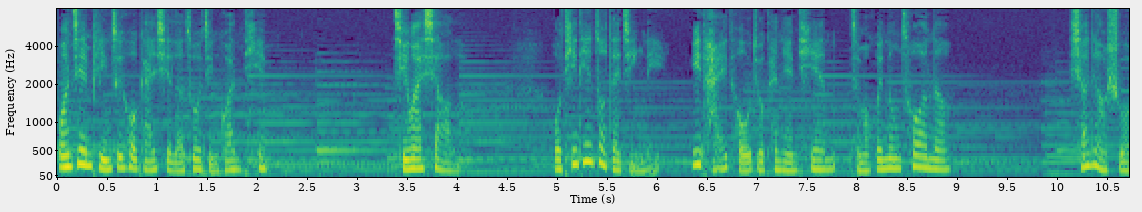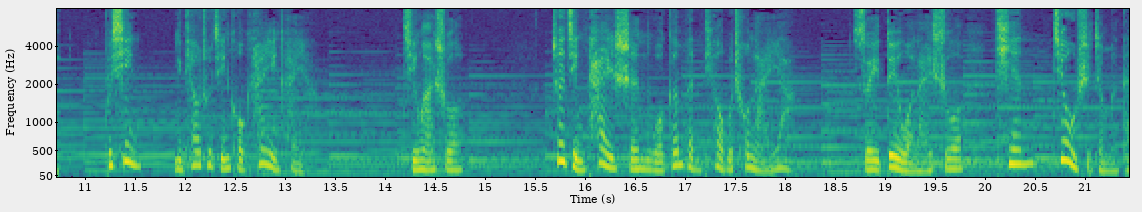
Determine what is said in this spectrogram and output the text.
王建平最后改写了“坐井观天”。青蛙笑了：“我天天坐在井里，一抬头就看见天，怎么会弄错呢？”小鸟说：“不信，你跳出井口看一看呀。”青蛙说：“这井太深，我根本跳不出来呀。所以对我来说，天就是这么大。”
